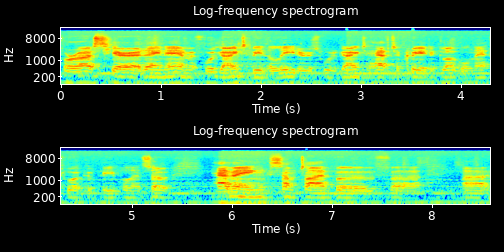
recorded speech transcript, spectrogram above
for us here at A&M, if we're going to be the leaders, we're going to have to create a global network of people, and so having some type of uh, uh,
